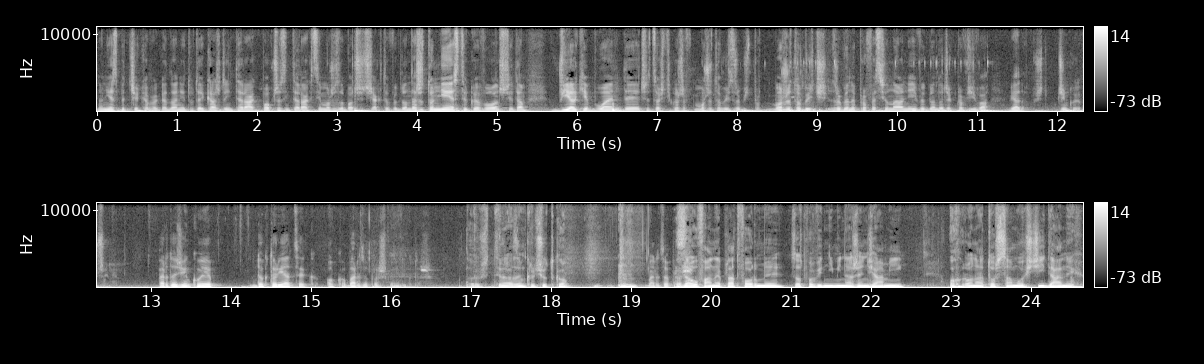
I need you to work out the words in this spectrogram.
no niezbyt ciekawe gadanie. Tutaj każdy interak poprzez interakcję może zobaczyć, jak to wygląda, że to nie jest tylko i wyłącznie tam wielkie błędy czy coś, tylko że może to być, zrobić, może to być zrobione profesjonalnie i wyglądać jak prawdziwa wiadomość. Dziękuję uprzejmie. Bardzo dziękuję. Doktor Jacek Oko, bardzo proszę, panie doktorze. To już tym razem króciutko. bardzo proszę. Zaufane platformy z odpowiednimi narzędziami, ochrona tożsamości danych,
